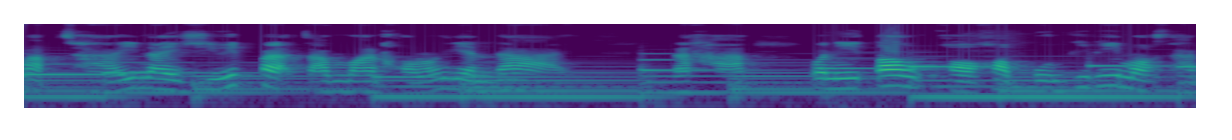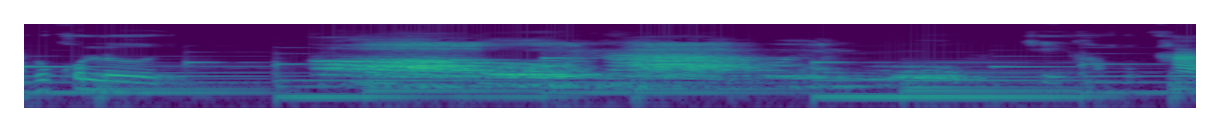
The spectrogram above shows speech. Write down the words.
ปรับใช้ในชีวิตประจำวันของนักเรียนได้นะคะ วันนี้ต้องขอขอบคุณพี่ๆมสามทุกคนเลย ขอบคุณค่ะ คุณครูโอเคขอบคุณค่ะ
